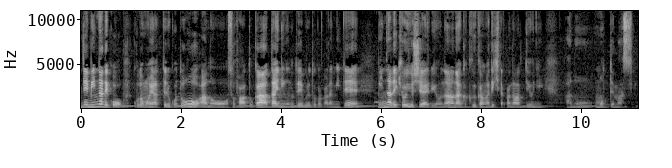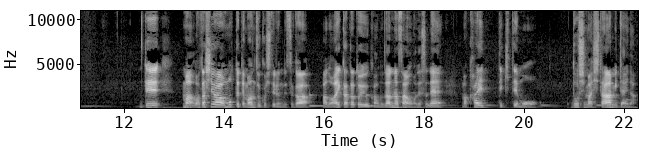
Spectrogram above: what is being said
でみんなでこう子供がやってることをあのソファーとかダイニングのテーブルとかから見てみんなで共有し合えるようななんか空間ができたかなっていうふうにあの思ってます。でまあ私は思ってて満足してるんですがあの相方というかあの旦那さんはですね、まあ、帰ってきても「どうしました?」みたいな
